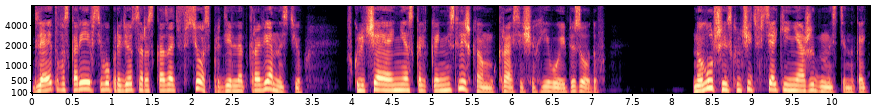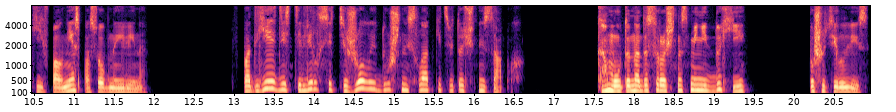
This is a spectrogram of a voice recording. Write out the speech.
Для этого, скорее всего, придется рассказать все с предельной откровенностью, включая несколько не слишком красящих его эпизодов. Но лучше исключить всякие неожиданности, на какие вполне способна Элина. В подъезде стелился тяжелый душный сладкий цветочный запах. «Кому-то надо срочно сменить духи», — пошутил Лис.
